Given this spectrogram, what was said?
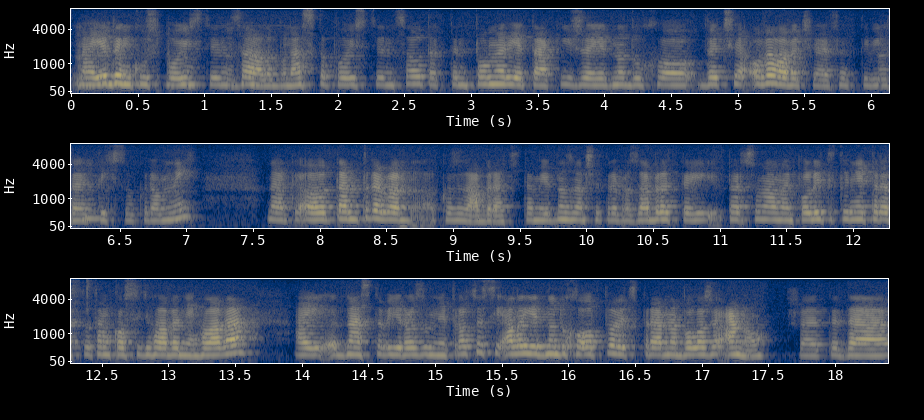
na mhm. jeden kus poistenca uh-huh. alebo na 100 poistencov, tak ten pomer je taký, že jednoducho väčšia, oveľa väčšia efektivita uh-huh. je tých súkromných tak uh, tam treba ako zabrať. Tam jednoznačne treba zabrať tej personálnej politike. Nie teraz to tam kosiť hlava, nehlava, aj nastaviť rozumne procesy, ale jednoducho odpoveď správna bola, že áno. Že teda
